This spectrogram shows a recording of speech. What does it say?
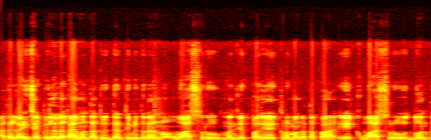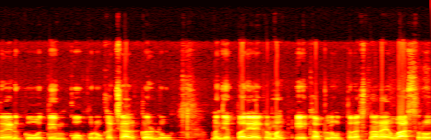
आता गाईच्या पिल्लाला काय म्हणतात विद्यार्थी मित्रांनो? वासरू. म्हणजे पर्याय क्रमांक आता पहा. एक वासरू दोन रेडकू तीन कोकरू का चार करडू? म्हणजे पर्याय क्रमांक एक आपलं उत्तर असणार आहे. वासरू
